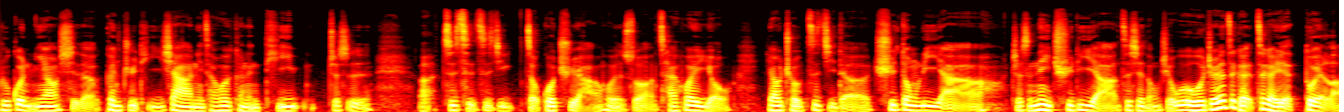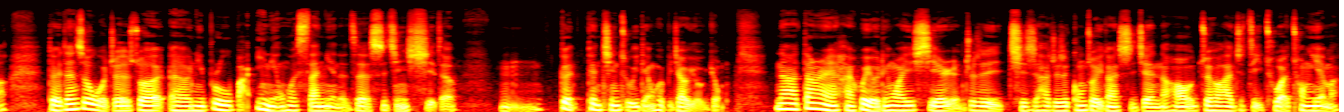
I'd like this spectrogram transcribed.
如果你要写的更具体一下，你才会可能提，就是呃支持自己走过去啊，或者说才会有要求自己的驱动力啊，就是内驱力啊这些东西。我我觉得这个这个也对了，对，但是我觉得说，呃，你不如把一年或三年的这个事情写的。嗯，更更清楚一点会比较有用。那当然还会有另外一些人，就是其实他就是工作一段时间，然后最后他就自己出来创业嘛，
